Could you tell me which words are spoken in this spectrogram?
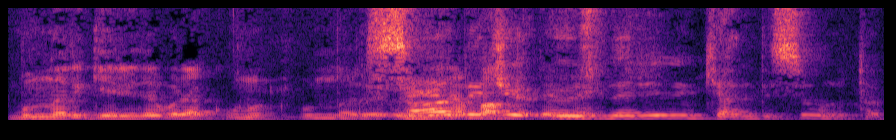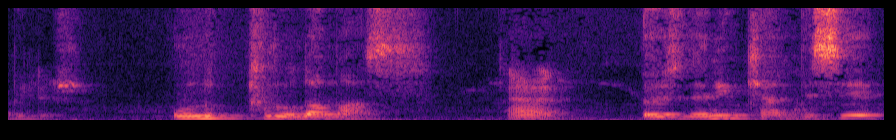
bunları geride bırak, unut bunları, önüne bak Sadece demek. öznenin kendisi unutabilir. Unutturulamaz. Evet. Öznenin kendisi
